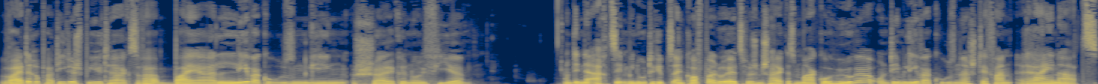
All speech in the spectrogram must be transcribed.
Weitere Partie des Spieltags war Bayer Leverkusen gegen Schalke 04. Und in der 18. Minute gibt es ein Kopfballduell zwischen Schalkes Marco Höger und dem Leverkusener Stefan Reinhardt.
